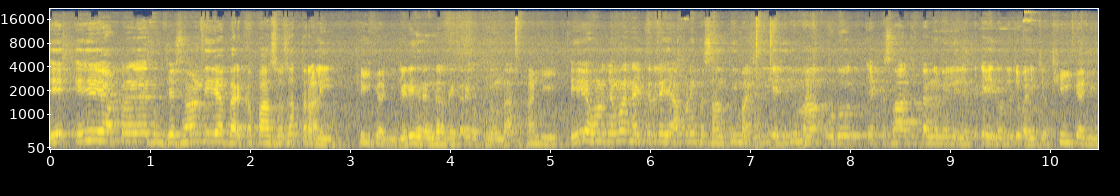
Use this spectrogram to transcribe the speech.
ਇਹ ਇਹ ਆਪਣੇ ਲਈ ਦੂਜੇ ਸਾਲ ਦੀ ਆ ਬਿਰਕ 570 ਵਾਲੀ। ਠੀਕ ਹੈ ਜੀ। ਜਿਹੜੀ ਹਰਿੰਦਰ ਦੇ ਘਰੇ ਉੱਥੇ ਹੁੰਦਾ। ਹਾਂਜੀ। ਇਹ ਹੁਣ ਜਮਾ ਨੇਚਰਲ ਇਹ ਆਪਣੀ ਬਸੰਤੀ ਮੱਝ ਦੀ ਹੈ ਜਿਹਦੀ ਮਾਂ ਉਦੋਂ ਇੱਕ ਸਾਲ ਚ ਤਿੰਨ ਮੇਲੇ ਜਿੱਤ ਆਈ ਦੁੱਧ ਚਵਾਈ ਚ। ਠੀਕ ਹੈ ਜੀ।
